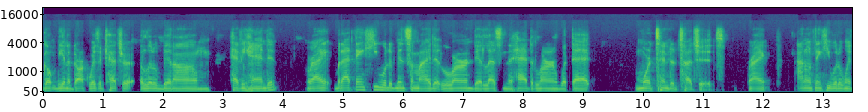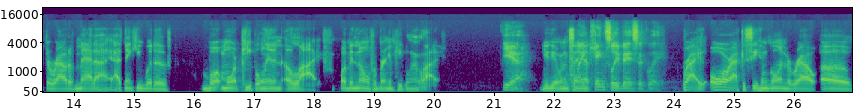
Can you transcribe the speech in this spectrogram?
go, being a dark wizard catcher a little bit um heavy handed, right? But I think he would have been somebody that learned their lesson and had to learn what that more tender touch is, right? I don't think he would have went the route of Mad Eye. I think he would have brought more people in alive or been known for bringing people in alive. Yeah. You get what I'm saying? Like Kingsley, basically. Right. Or I could see him going the route of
